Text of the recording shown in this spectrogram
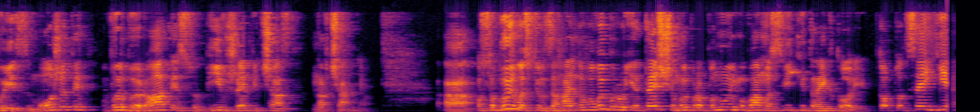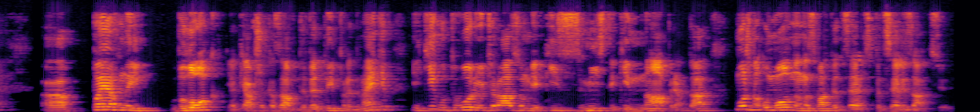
ви зможете вибирати собі вже під час навчання. Особливостю загального вибору є те, що ми пропонуємо вам освітні траєкторії. Тобто, це є певний блок, як я вже казав, дев'яти предметів, які утворюють разом якийсь зміст, який напрям. Так? Можна умовно назвати це спеціалізацією.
